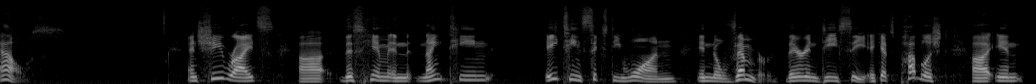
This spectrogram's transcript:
else? And she writes uh, this hymn in 19, 1861 in November, there in D.C. It gets published uh, in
